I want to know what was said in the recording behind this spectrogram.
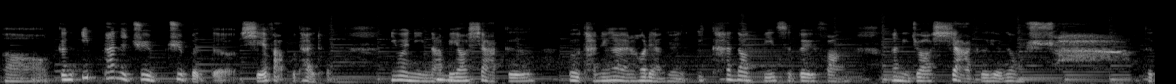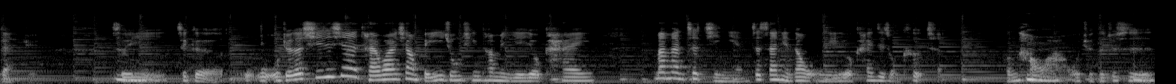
呃，跟一般的剧剧本的写法不太同，因为你哪边要下歌，嗯、有谈恋爱，然后两个人一看到彼此对方，那你就要下歌，有那种唰的感觉，所以这个我我觉得其实现在台湾像北艺中心他们也有开，慢慢这几年这三年到五年有开这种课程，很好啊，嗯、我觉得就是。嗯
